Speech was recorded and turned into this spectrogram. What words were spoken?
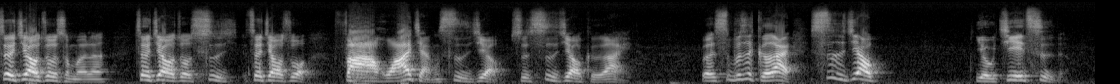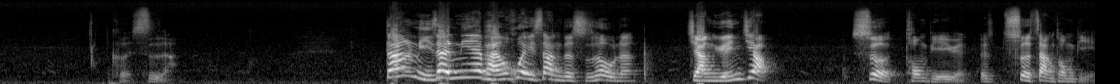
这叫做什么呢？这叫做四，这叫做法华讲四教是四教隔爱的，呃，是不是隔爱？四教有阶次的，可是啊，当你在涅盘会上的时候呢，讲原教。设通别圆，呃，设藏通别，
